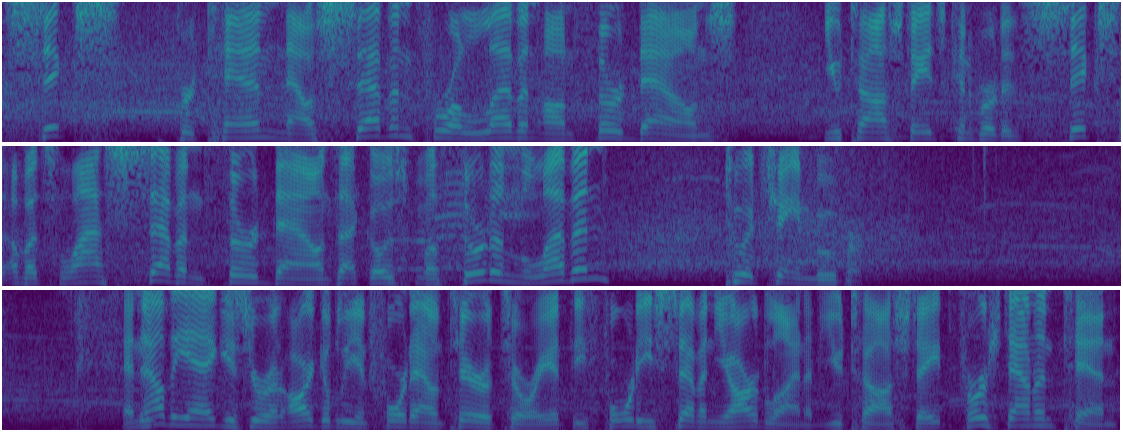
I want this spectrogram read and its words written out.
Six for 10, now seven for 11 on third downs Utah State's converted six of its last seven third downs. That goes from a third and 11 to a chain mover. And now the Aggies are in arguably in four down territory at the 47 yard line of Utah State. First down and 10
